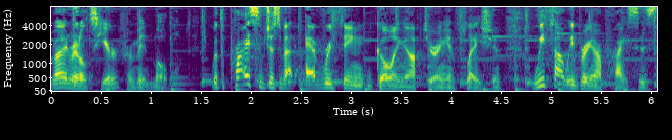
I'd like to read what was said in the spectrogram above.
Ryan Reynolds here from Mint Mobile. With the price of just about everything going up during inflation, we thought we'd bring our prices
